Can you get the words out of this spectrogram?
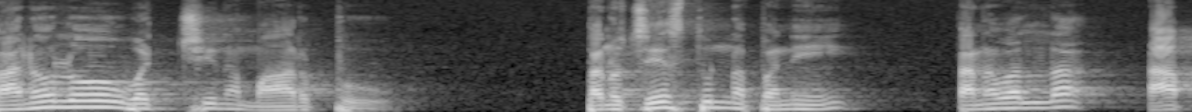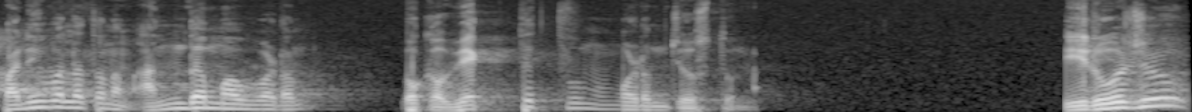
తనలో వచ్చిన మార్పు తను చేస్తున్న పని తన వల్ల ఆ పని వల్ల తన అందం అవ్వడం ఒక వ్యక్తిత్వం ఇవ్వడం చూస్తున్నా. ఈరోజు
